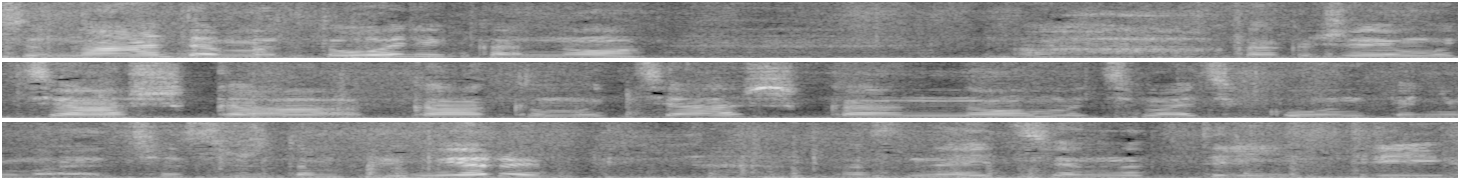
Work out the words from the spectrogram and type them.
все надо, моторика, но ах, как же ему тяжко, как ему тяжко, но математику он понимает. Сейчас уже там примеры, знаете, на три, три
